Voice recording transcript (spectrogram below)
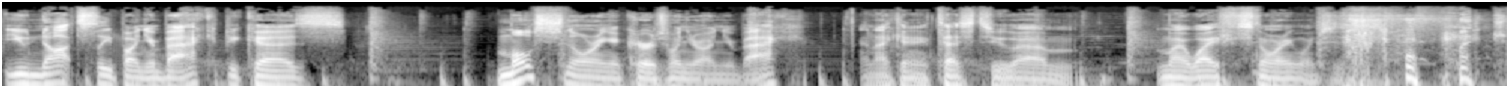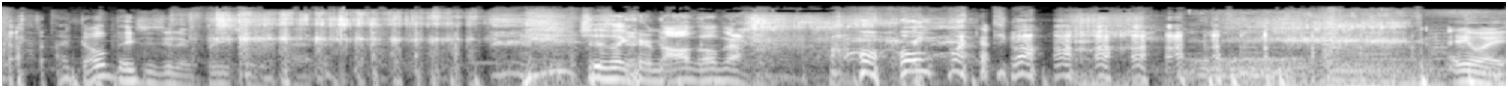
you not sleep on your back because most snoring occurs when you're on your back. And I can attest to um, my wife snoring when she's Oh my God. I don't think she's going to appreciate that. She's like her mouth open. Oh my God. Anyway,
